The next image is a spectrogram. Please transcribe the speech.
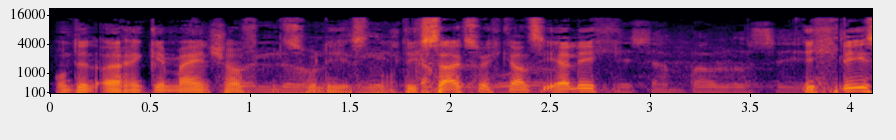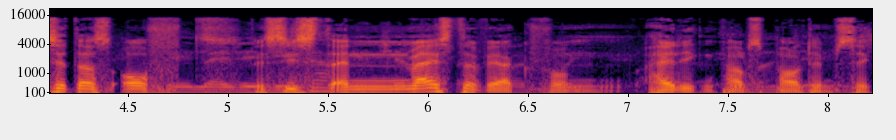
und in euren Gemeinschaften zu lesen. Und ich sage es euch ganz ehrlich, ich lese das oft. Es ist ein Meisterwerk von heiligen Papst Paul VI.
